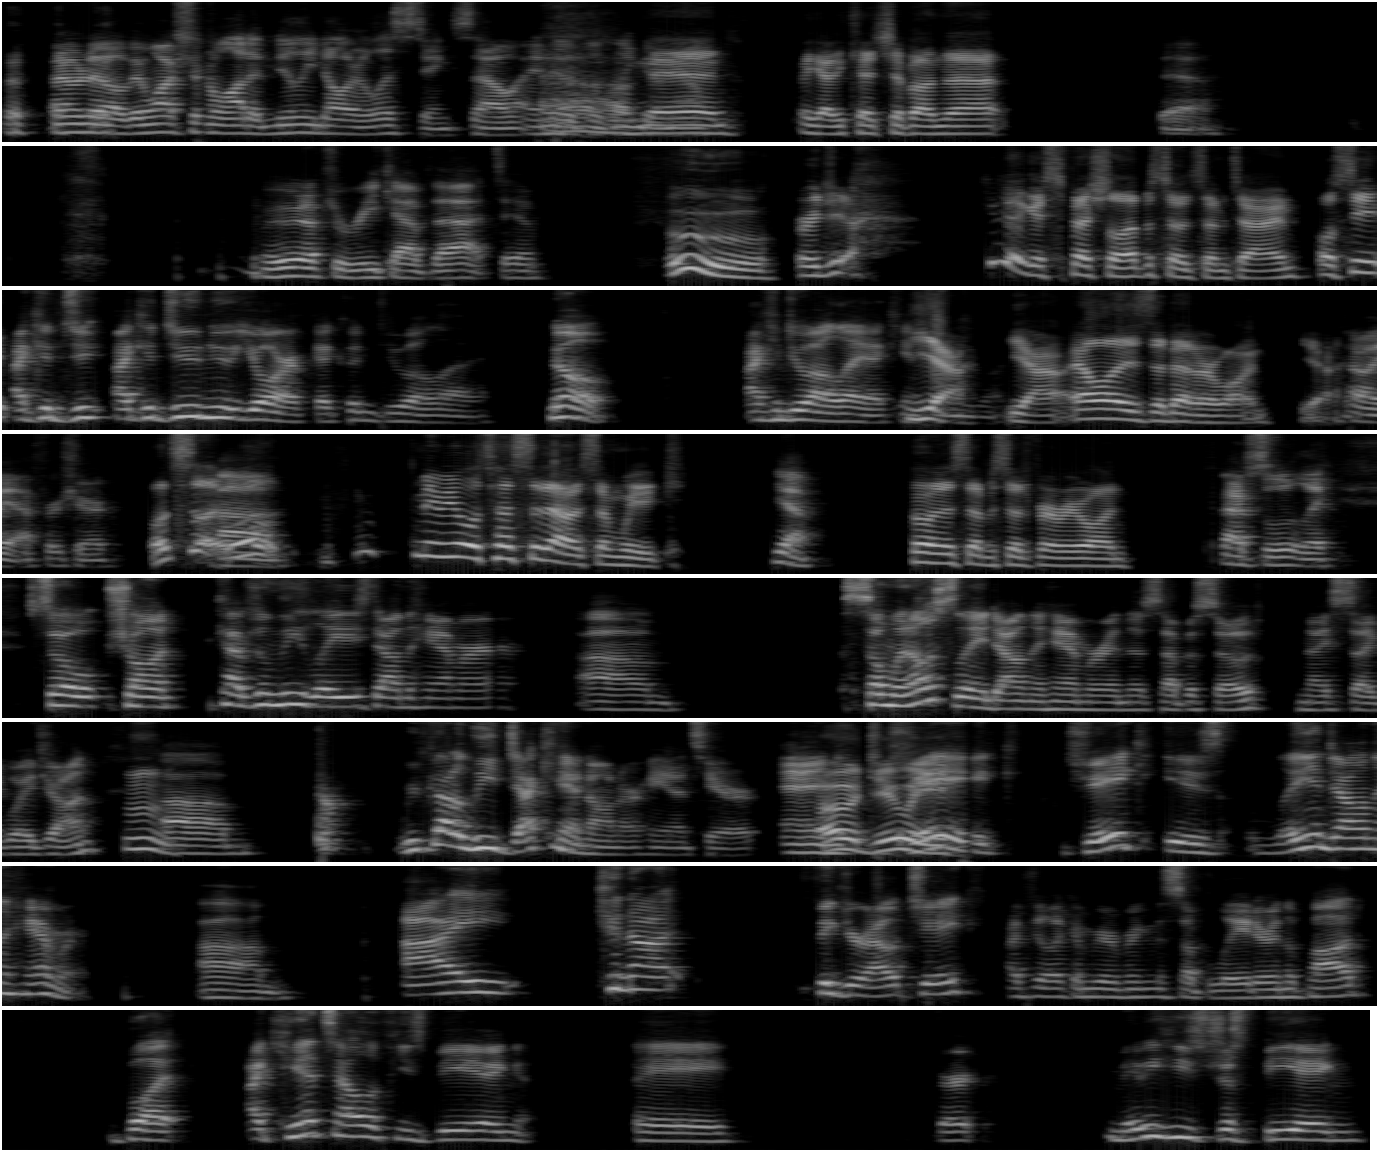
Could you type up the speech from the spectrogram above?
I don't know. I've been watching a lot of million dollar listings, so I know oh, now. man, I got to catch up on that. Yeah. We would have to recap that too. Ooh, or do, you do like a special episode sometime. We'll see. I could do I could do New York. I couldn't do LA. No, I can do LA. I can't. Yeah, do New York. yeah. LA is the better one. Yeah. Oh yeah, for sure. Let's uh, well, maybe we'll test it out some week. Yeah, Bonus episode for everyone. Absolutely. So Sean, Captain Lee lays down the hammer. Um, someone else laying down the hammer in this episode. Nice segue, John. Hmm. Um, we've got a lead deckhand on our hands here, and Oh, do we? Jake, Jake is laying down the hammer. Um, I cannot figure out Jake. I feel like I'm going to bring this up later in the pod, but I can't tell if he's being a very maybe he's just being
